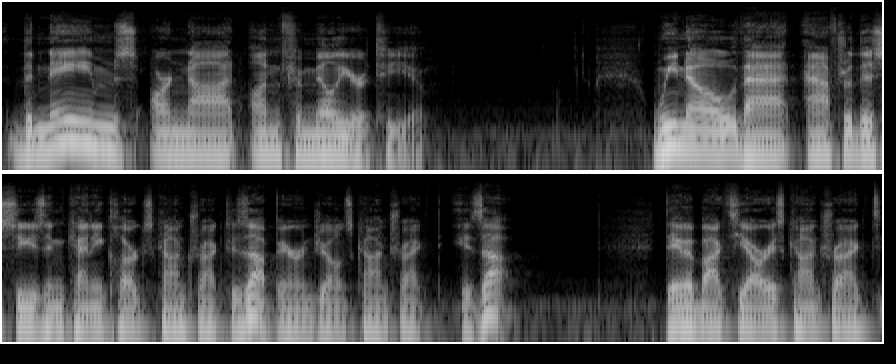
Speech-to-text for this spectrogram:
the names are not unfamiliar to you. We know that after this season, Kenny Clark's contract is up. Aaron Jones' contract is up. David Bakhtiari's contract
